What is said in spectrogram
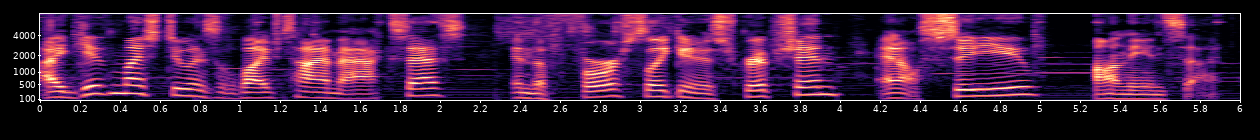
I give my students lifetime access in the first link in the description, and I'll see you on the inside.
